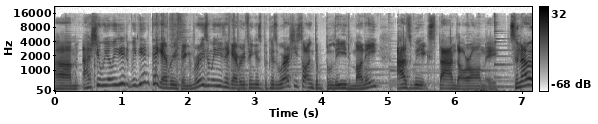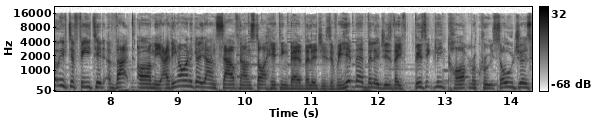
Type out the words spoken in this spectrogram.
Um, actually, we, we, need, we need to take everything. The reason we need to take everything is because we're actually starting to bleed money as we expand our army. So now that we've defeated that army, I think I want to go down south now and start hitting their villages. If we hit their villages, they physically can't recruit soldiers.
